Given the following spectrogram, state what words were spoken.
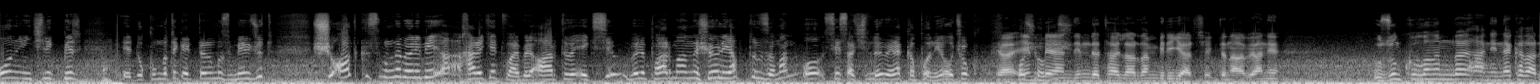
10 inçlik bir e, dokunmatik ekranımız mevcut. Şu alt kısmında böyle bir hareket var. Böyle artı ve eksi. Böyle parmağınla şöyle yaptığın zaman o ses açılıyor veya kapanıyor. O çok Ya hoş en olmuş. beğendiğim detaylardan biri gerçekten abi. Hani uzun kullanımda hani ne kadar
